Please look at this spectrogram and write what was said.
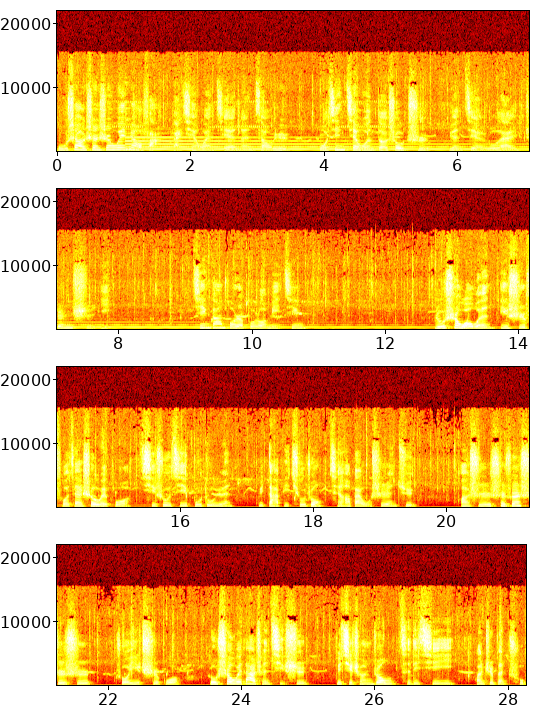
无上甚深微妙法，百千万劫难遭遇。我今见闻得受持，愿解如来真实义。《金刚般若波罗蜜经》：如是我闻，一时佛在舍卫国，其数及不度缘。与大比丘众千二百五十人聚，尔时世尊时时着衣持钵，入舍卫大臣起时，欲其城中，次第其已，还至本处，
